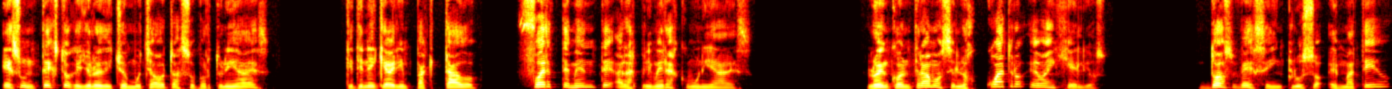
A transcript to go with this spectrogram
es un texto que yo lo he dicho en muchas otras oportunidades, que tiene que haber impactado fuertemente a las primeras comunidades. Lo encontramos en los cuatro evangelios, dos veces incluso en Mateo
